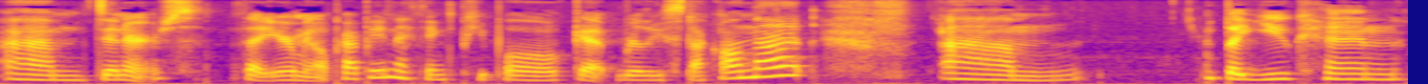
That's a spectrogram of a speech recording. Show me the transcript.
um, dinners that you're meal prepping. I think people get really stuck on that. Um, but you can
